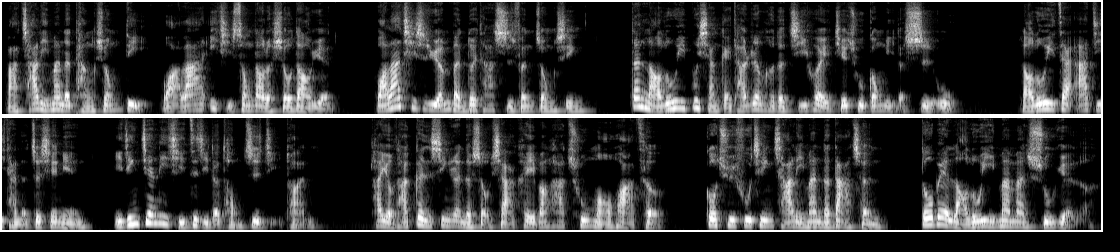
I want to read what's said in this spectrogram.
把查理曼的堂兄弟瓦拉一起送到了修道院。瓦拉其实原本对他十分忠心，但老路易不想给他任何的机会接触宫里的事务。老路易在阿基坦的这些年，已经建立起自己的统治集团。他有他更信任的手下，可以帮他出谋划策。过去父亲查理曼的大臣都被老路易慢慢疏远了。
